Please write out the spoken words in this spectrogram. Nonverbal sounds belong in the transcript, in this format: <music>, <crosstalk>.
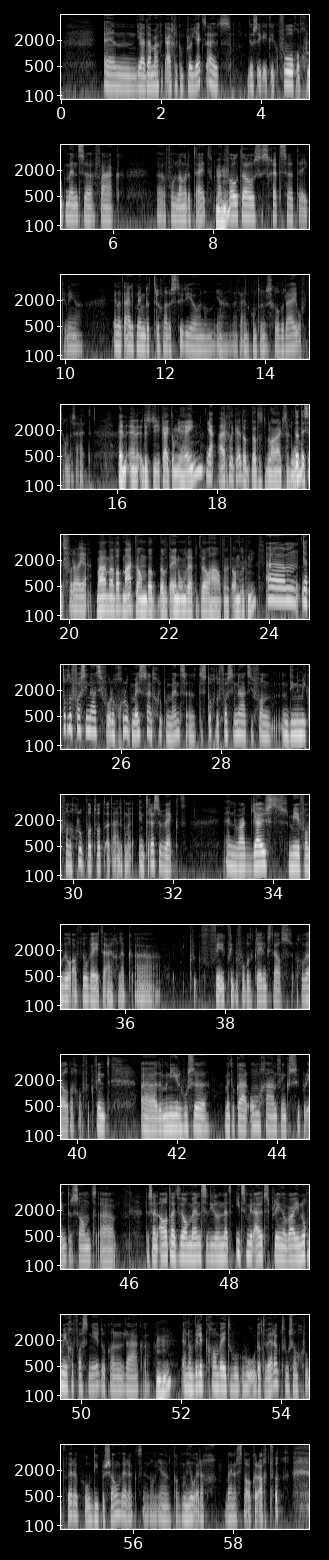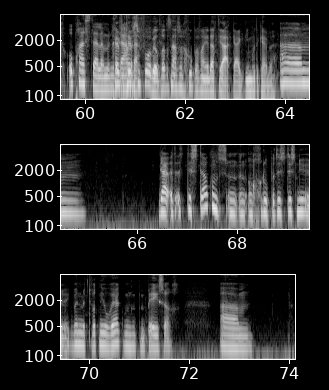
En ja, daar maak ik eigenlijk een project uit. Dus ik, ik, ik volg een groep mensen vaak eh, voor een langere tijd. Ik maak Mhm. foto's, schetsen, tekeningen. En uiteindelijk neem ik dat terug naar de studio. En dan, ja, en uiteindelijk komt er een schilderij of iets anders uit. En, en dus je kijkt om je heen, Ja. eigenlijk, hè? Dat, dat is de belangrijkste bron. Dat is het vooral, ja. maar, maar wat maakt dan dat, dat het ene onderwerp het wel haalt en het andere het niet? Ehm, ja, toch de fascinatie voor een groep. Meestal zijn het groepen mensen. Het is toch de fascinatie van een dynamiek van een groep... wat, wat uiteindelijk mijn interesse wekt. En waar ik juist meer van wil af wil weten eigenlijk. Eh, ik, ik, vind, ik vind bijvoorbeeld de kledingstijl geweldig. Of ik vind eh, de manier hoe ze met elkaar omgaan... vind ik super interessant. Eh, er zijn altijd wel mensen die dan net iets meer uitspringen... waar je nog meer gefascineerd door kan raken. Mhm. En dan wil ik gewoon weten hoe, hoe, hoe dat werkt, hoe zo'n groep werkt, hoe die persoon werkt. En dan, ja, dan kan ik me heel erg bijna stalkerachtig <laughs> op gaan stellen met mijn Geef, eens een voorbeeld. Wat is nou zo'n groep waarvan je dacht, ja, kijk, die moet ik hebben? Ehm, ja, het, het is telkens een, een, een groep. Het is, het is nu, ik ben met wat nieuw werk bezig. Ehm,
